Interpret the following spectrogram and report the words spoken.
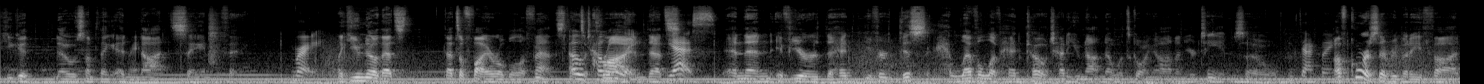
he could know something and right. not say anything. Right. Like you know that's that's a fireable offense. That's oh, a totally. crime. That's yes. And then if you're the head, if you're this level of head coach, how do you not know what's going on on your team? So exactly. Of course, everybody thought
